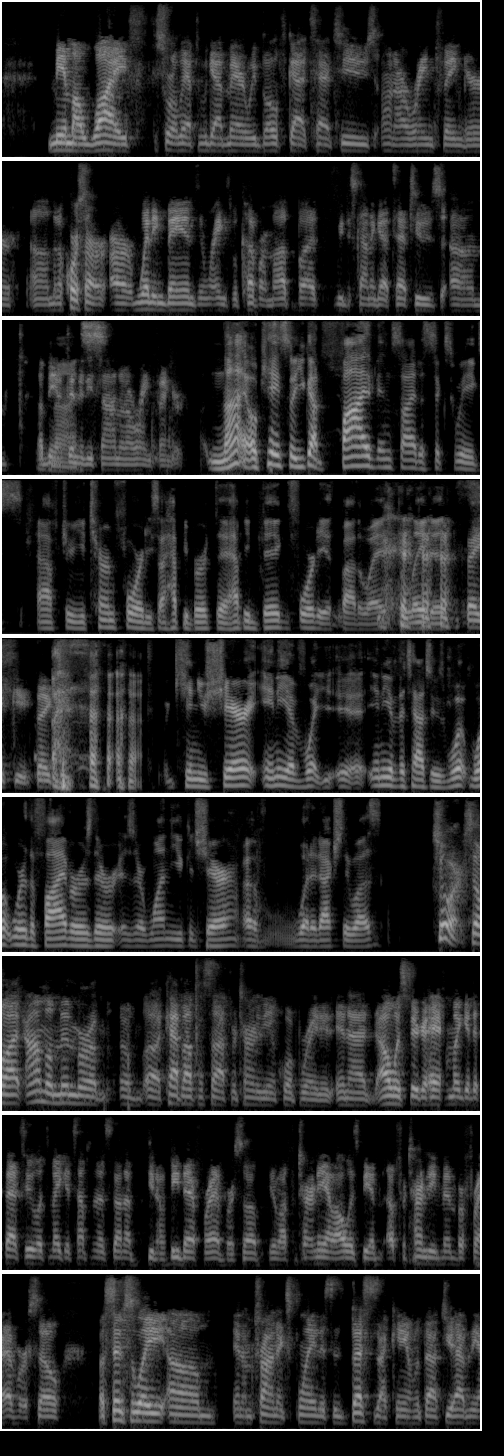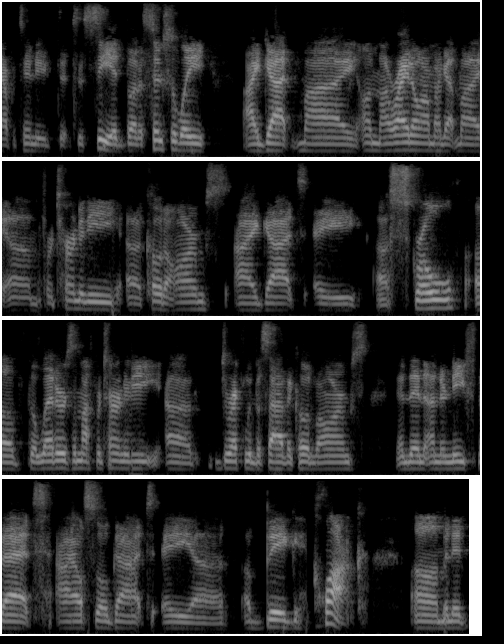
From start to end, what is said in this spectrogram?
me and my wife, shortly after we got married, we both got tattoos on our ring finger. Um, and of course, our, our wedding bands and rings would cover them up, but we just kind of got tattoos um, of the nice. infinity sign on our ring finger. Not okay. So you got five inside of six weeks after you turned 40. So happy birthday. Happy big 40th, by the way. Belated. thank you. Thank you. Can you share any of what, you, any of the tattoos? What, what were the five, or is there, is there one you could share of what it actually was? Sure. So I, am a member of, of uh, Kappa Alpha Psi Fraternity Incorporated, and I, I, always figure, hey, if I'm gonna get a tattoo, let's make it something that's gonna, you know, be there forever. So, you know, my fraternity, I'll always be a, a fraternity member forever. So, essentially, um, and I'm trying to explain this as best as I can without you having the opportunity to, to see it, but essentially, I got my on my right arm. I got my um, fraternity uh, coat of arms. I got a, a, scroll of the letters of my fraternity uh, directly beside the coat of arms. And then underneath that, I also got a uh, a big clock, um, and it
